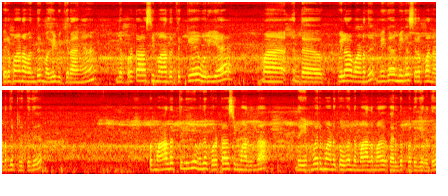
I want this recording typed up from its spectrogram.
பெருமானை வந்து மகிழ்விக்கிறாங்க. இந்த புரட்டாசி மாதத்துக்கே உரிய இந்த விழாவானது மிக மிக சிறப்பாக நடந்துகிட்ருக்குது இப்போ மாதத்திலேயே வந்து புரட்டாசி மாதம் தான் இந்த எம்பெருமானுக்கு உகந்த மாதமாக கருதப்படுகிறது.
